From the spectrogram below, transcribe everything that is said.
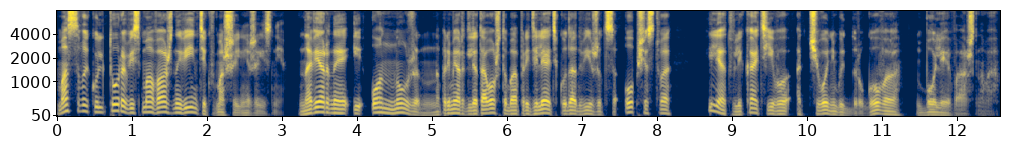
массовая культура — весьма важный винтик в машине жизни. Наверное, и он нужен, например, для того, чтобы определять, куда движется общество — или отвлекать его от чего-нибудь другого, более важного.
